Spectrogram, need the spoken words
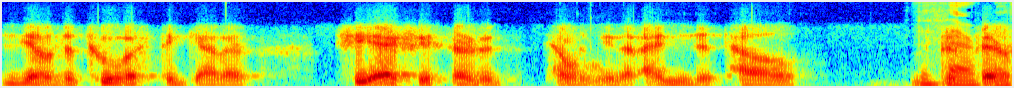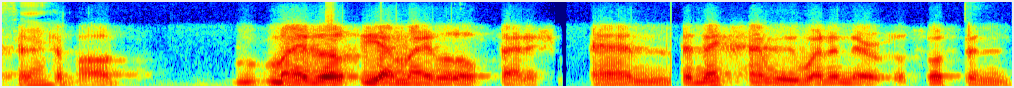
You know, the two of us together. She actually started telling me that I need to tell The the therapist, therapist yeah. about my little yeah my little fetish. And the next time we went in there, it was supposed to be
